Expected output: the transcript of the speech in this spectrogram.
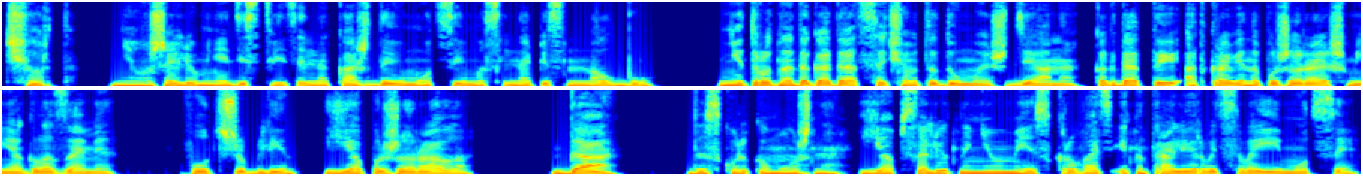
Черт, неужели у меня действительно каждая эмоция и мысль написана на лбу? Нетрудно догадаться, о чем ты думаешь, Диана, когда ты откровенно пожираешь меня глазами. Вот же, блин, я пожирала? Да. Да сколько можно? Я абсолютно не умею скрывать и контролировать свои эмоции.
